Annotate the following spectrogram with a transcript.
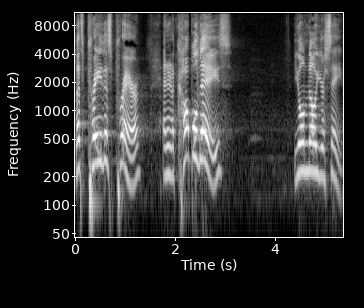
Let's pray this prayer, and in a couple days, you'll know you're saved.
